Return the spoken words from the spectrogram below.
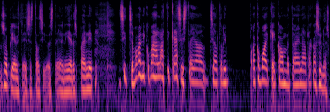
sopia yhteisistä asioista ja niin edespäin. Niin sitten se vaan niin vähän lähti käsistä ja sieltä oli aika vaikea kammeta enää takaisin ylös.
